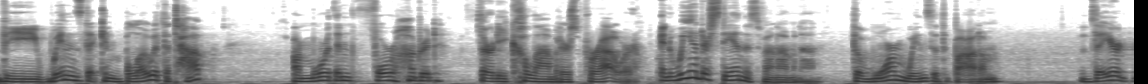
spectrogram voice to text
the winds that can blow at the top are more than 430 kilometers per hour. And we understand this phenomenon. The warm winds at the bottom, they are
